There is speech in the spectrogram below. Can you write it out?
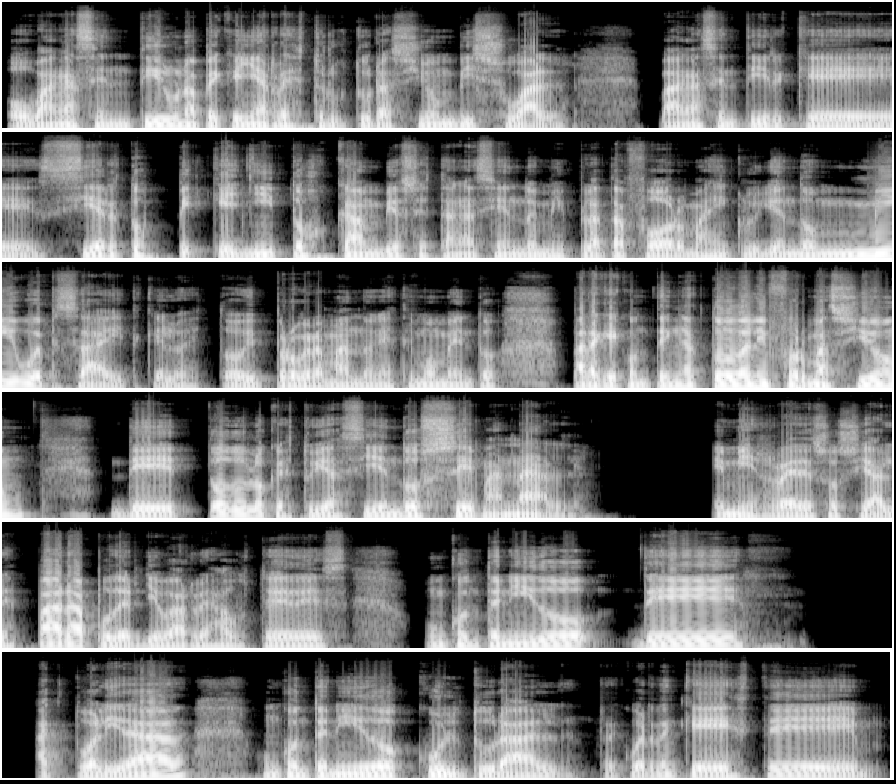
o van a sentir una pequeña reestructuración visual. Van a sentir que ciertos pequeñitos cambios se están haciendo en mis plataformas, incluyendo mi website, que lo estoy programando en este momento, para que contenga toda la información de todo lo que estoy haciendo semanal en mis redes sociales para poder llevarles a ustedes un contenido de actualidad, un contenido cultural. Recuerden que este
